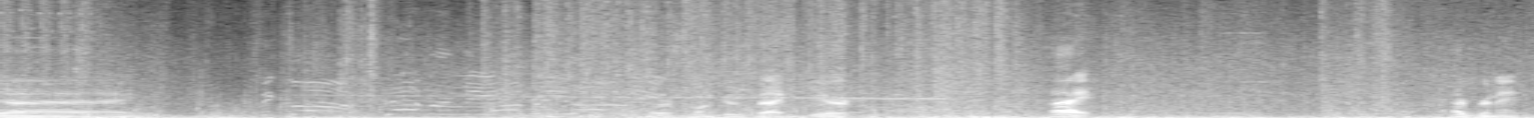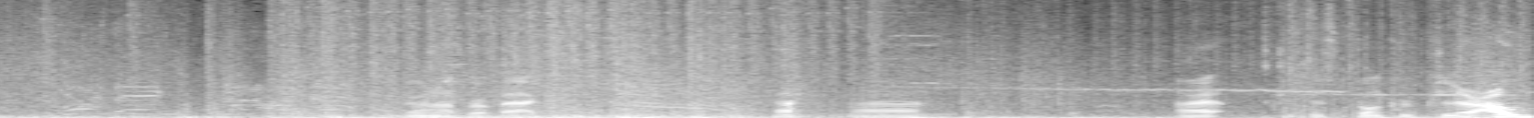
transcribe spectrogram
Yay. First bunker's back here. Hey. Have grenade. Don't not throw back. Ah, uh, Alright, let's get this bunker closed.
